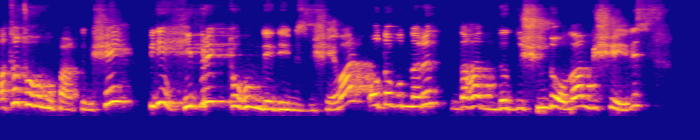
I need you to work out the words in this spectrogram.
ata tohumu farklı bir şey, bir de hibrit tohum dediğimiz bir şey var. O da bunların daha da dışında olan bir şeyiz.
